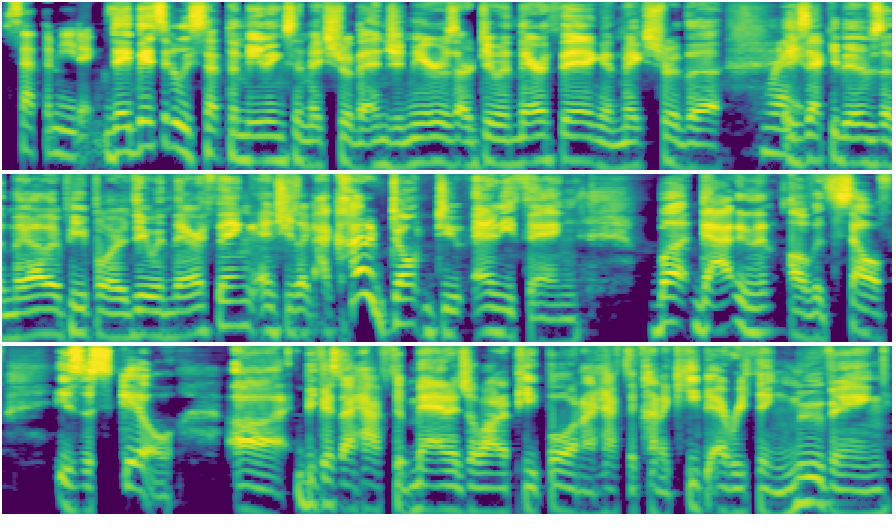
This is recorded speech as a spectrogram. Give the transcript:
set the meetings. they basically set the meetings and make sure the engineers are doing their thing and make sure the Right. executives and the other people are doing their thing. And she's like, I kind of don't do anything, but that in and of itself is a skill uh, because I have to manage a lot of people and I have to kind of keep everything moving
